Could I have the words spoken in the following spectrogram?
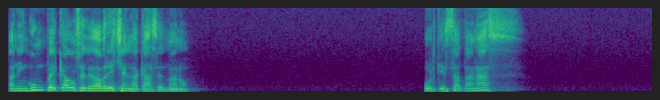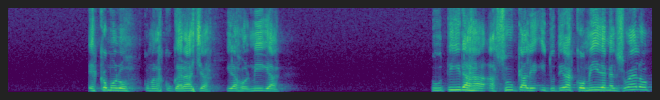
A ningún pecado se le da brecha en la casa, hermano. Porque Satanás es como, los, como las cucarachas y las hormigas. Tú tiras azúcar y tú tiras comida en el suelo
